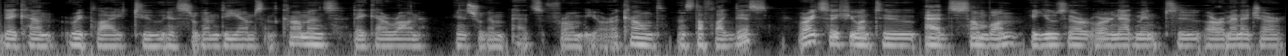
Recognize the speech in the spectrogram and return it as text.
They can reply to Instagram DMs and comments, they can run Instagram ads from your account and stuff like this. Alright, so if you want to add someone, a user or an admin to or a manager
